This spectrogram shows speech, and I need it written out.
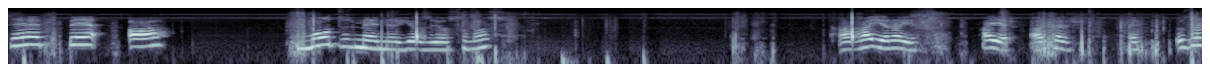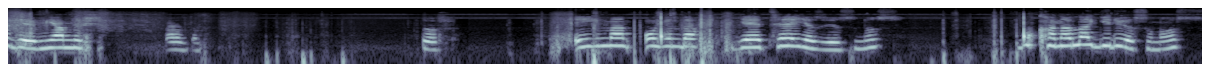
S B A mod menü yazıyorsunuz. Aa, hayır hayır. Hayır arkadaş. Ay, özür dilerim yanlış yazdım. Dur. Eğmen oyunda YT yazıyorsunuz. Bu kanala giriyorsunuz.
